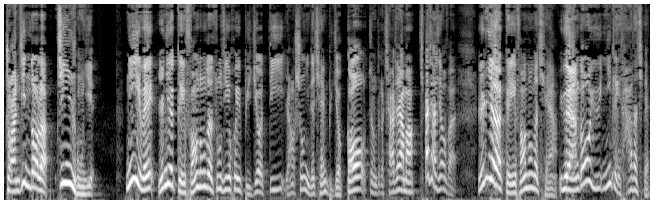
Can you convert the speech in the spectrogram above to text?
转进到了金融业。你以为人家给房东的租金会比较低，然后收你的钱比较高，挣这个差价吗？恰恰相反，人家给房东的钱啊，远高于你给他的钱。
